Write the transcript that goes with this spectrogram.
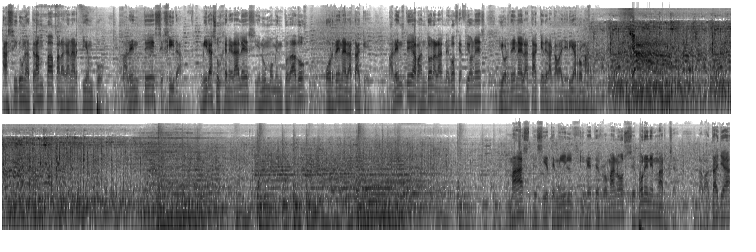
Ha sido una trampa para ganar tiempo. Valente se gira, mira a sus generales y en un momento dado ordena el ataque. Valente abandona las negociaciones y ordena el ataque de la caballería romana. Más de 7.000 jinetes romanos se ponen en marcha. La batalla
